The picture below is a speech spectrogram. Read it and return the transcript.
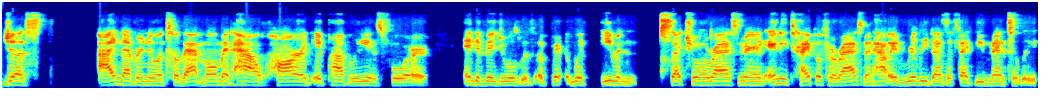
just I never knew until that moment how hard it probably is for individuals with with even sexual harassment, any type of harassment, how it really does affect you mentally.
